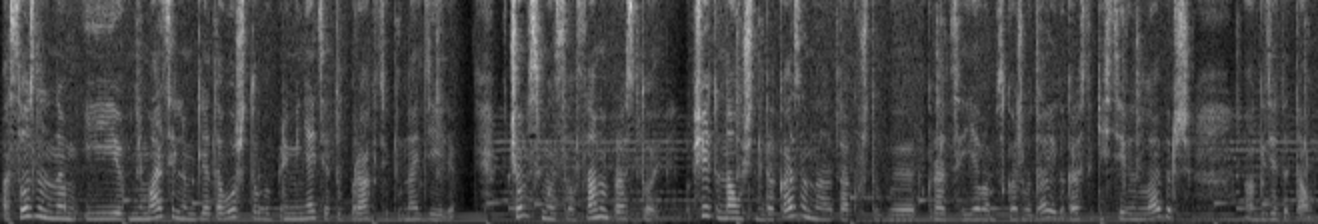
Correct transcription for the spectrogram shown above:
осознанным и внимательным для того, чтобы применять эту практику на деле. В чем смысл? Самый простой – Вообще это научно доказано, так, чтобы вкратце я вам скажу, да, и как раз-таки Стивен Лабердж а, где-то там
